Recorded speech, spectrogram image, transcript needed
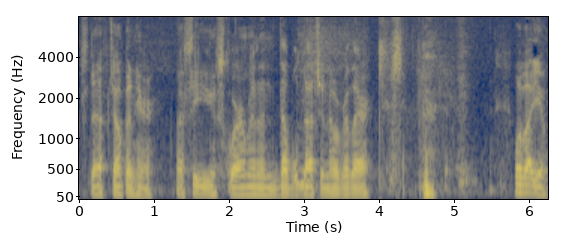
Steph, jump in here. I see you squirming and double dutching over there. what about you?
